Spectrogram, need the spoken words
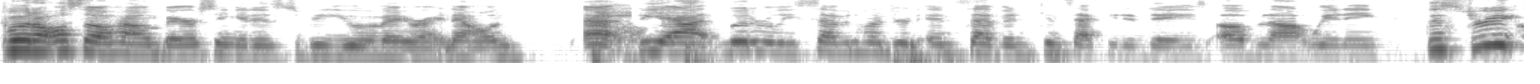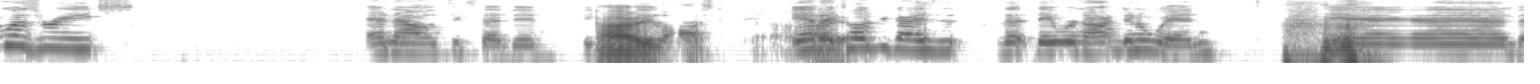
But also how embarrassing it is to be u of a right now and at, be at literally 707 consecutive days of not winning. The streak was reached and now it's extended because I, they lost. And I, I, told you guys that they were not going to win, and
